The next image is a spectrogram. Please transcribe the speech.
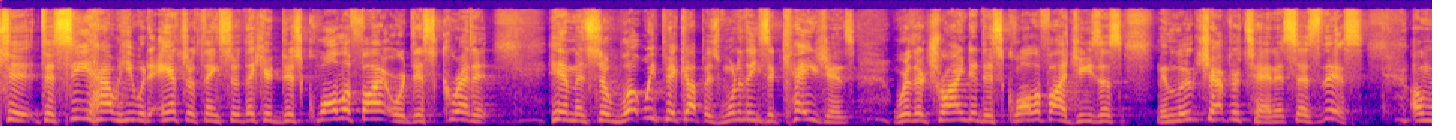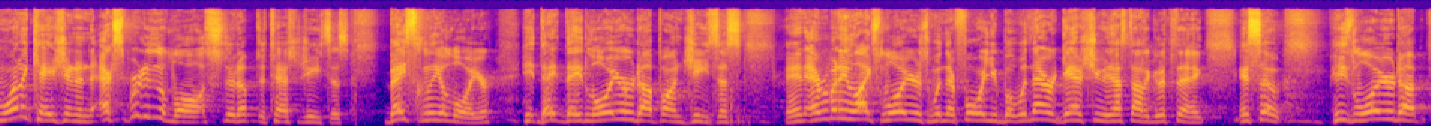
to, to see how he would answer things so they could disqualify or discredit him. And so, what we pick up is one of these occasions where they're trying to disqualify Jesus. In Luke chapter 10, it says this On one occasion, an expert in the law stood up to test Jesus, basically a lawyer. He, they, they lawyered up on Jesus. And everybody likes lawyers when they're for you, but when they're against you, that's not a good thing. And so he's lawyered up.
